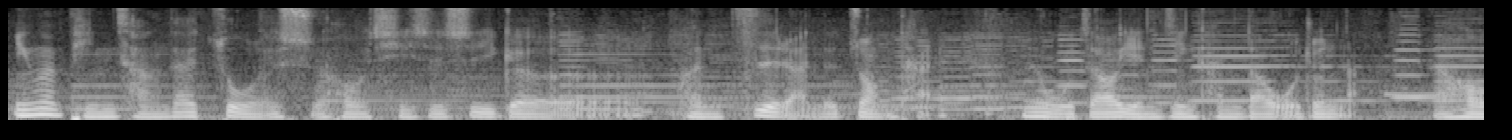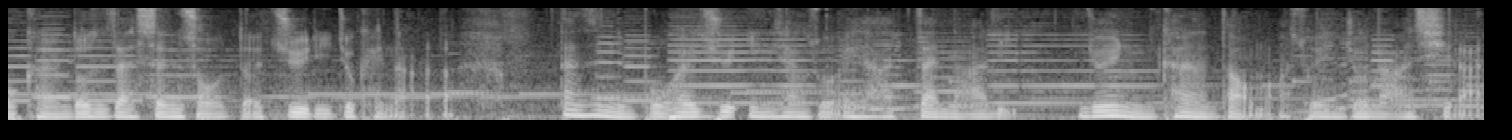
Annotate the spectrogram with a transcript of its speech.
因为平常在做的时候，其实是一个很自然的状态，因为我只要眼睛看到我就拿，然后可能都是在伸手的距离就可以拿到，但是你不会去印象说，哎，它在哪里？你就因为你看得到嘛，所以你就拿起来。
